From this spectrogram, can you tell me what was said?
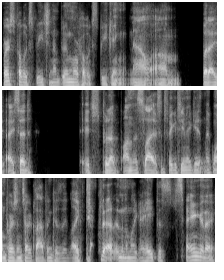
first public speech, and I'm doing more public speaking now. Um, but I I said it just put up on the slide. I said fake it till you make it. And like one person started clapping because they liked that. And then I'm like, I hate this saying. And I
